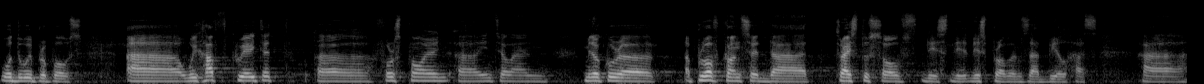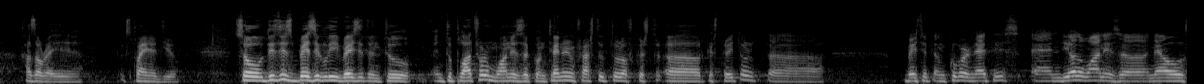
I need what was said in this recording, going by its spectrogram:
what do we propose? Uh, we have created uh, point uh, Intel, and Midokura a proof of concept that tries to solve these, these problems that Bill has, uh, has already explained to you. So this is basically based into, into platform. One is a container infrastructure uh, orchestrator uh, based on Kubernetes, and the other one is an L,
